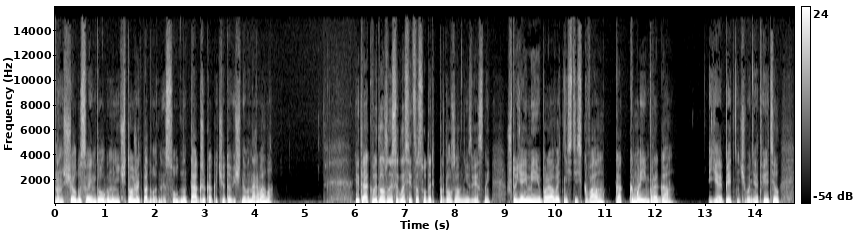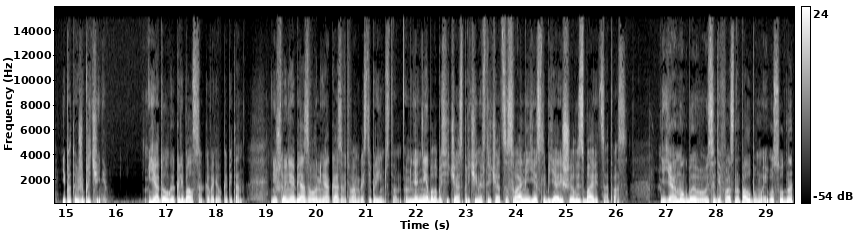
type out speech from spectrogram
Он счел бы своим долгом уничтожить подводное судно так же, как и чудовищного Нарвала. «Итак, вы должны согласиться, сударь», — продолжал неизвестный, «что я имею право отнестись к вам, как к моим врагам». Я опять ничего не ответил, и по той же причине. «Я долго колебался», — говорил капитан. «Ничто не обязывало меня оказывать вам гостеприимство. У меня не было бы сейчас причины встречаться с вами, если бы я решил избавиться от вас. Я мог бы, высадив вас на палубу моего судна,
